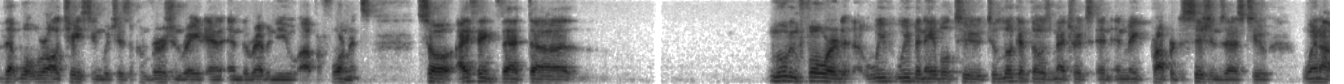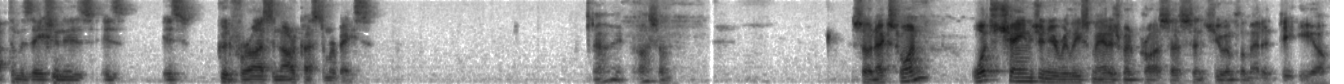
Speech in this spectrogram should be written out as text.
that what we're all chasing, which is a conversion rate and, and the revenue uh, performance. So I think that moving forward, we've we've been able to to look at those metrics and, and make proper decisions as to when optimization is is is good for us and our customer base. All right, awesome. So next one, what's changed in your release management process since you implemented DEO?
